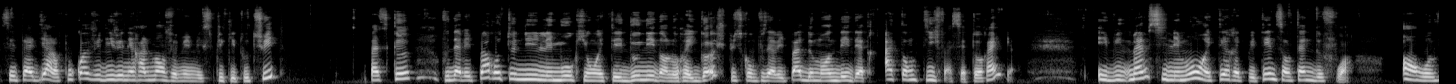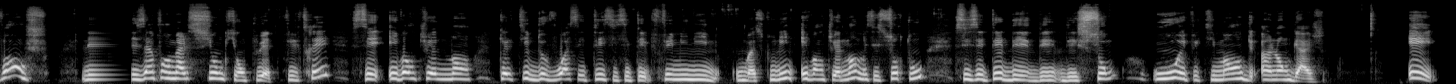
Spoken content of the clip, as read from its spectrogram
C'est-à-dire, alors pourquoi je dis généralement, je vais m'expliquer tout de suite. Parce que vous n'avez pas retenu les mots qui ont été donnés dans l'oreille gauche, puisqu'on ne vous avait pas demandé d'être attentif à cette oreille, et même si les mots ont été répétés une centaine de fois. En revanche, les, informations qui ont pu être filtrées, c'est éventuellement quel type de voix c'était, si c'était féminine ou masculine, éventuellement, mais c'est surtout si c'était des, sons ou effectivement un langage. Et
